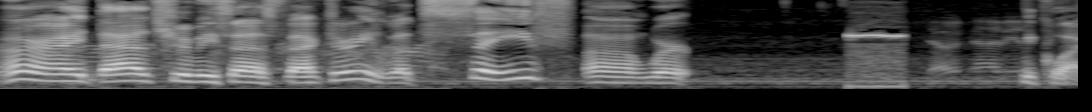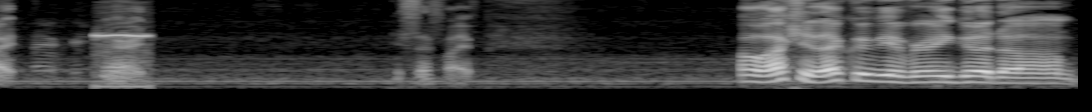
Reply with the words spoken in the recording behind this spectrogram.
Alright, that should be satisfactory. Let's save. Uh, we're... Be quiet. Alright. It's F5. Oh, actually, that could be a very good um,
